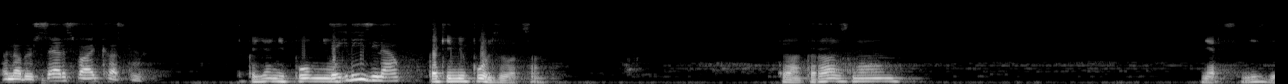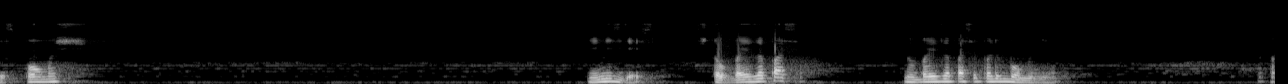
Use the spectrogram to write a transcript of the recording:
Another satisfied customer. Только я не помню, Take it easy now. как ими пользоваться. Так, разное. Нет, не здесь. Помощь. И не здесь. Что, в боезапасе? Ну, в боезапасе по-любому нет. А,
